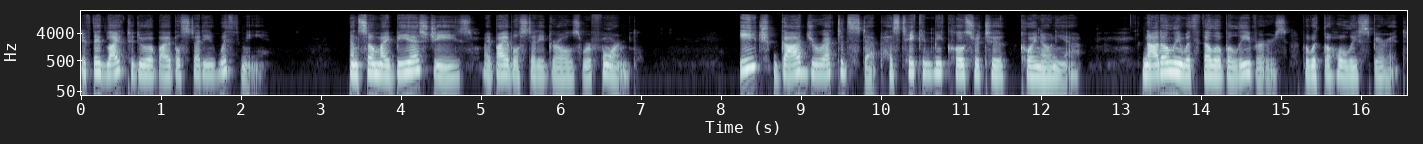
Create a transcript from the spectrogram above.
if they'd like to do a Bible study with me. And so my BSGs, my Bible study girls, were formed. Each God directed step has taken me closer to koinonia, not only with fellow believers, but with the Holy Spirit.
